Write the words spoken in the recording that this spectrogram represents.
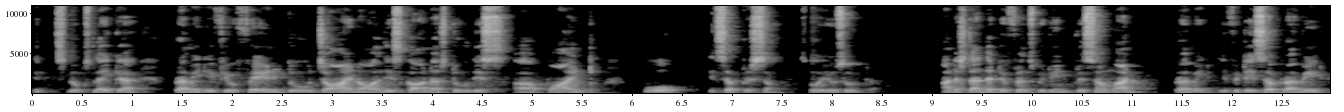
it looks like a pyramid. If you fail to join all these corners to this uh, point o it's a prism. So you should understand the difference between prism and pyramid. If it is a pyramid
